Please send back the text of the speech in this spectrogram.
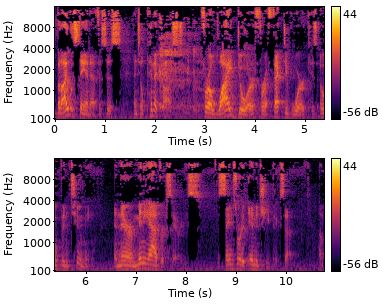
But I will stay in Ephesus until Pentecost, for a wide door for effective work has opened to me, and there are many adversaries. The same sort of image he picks up. Um,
